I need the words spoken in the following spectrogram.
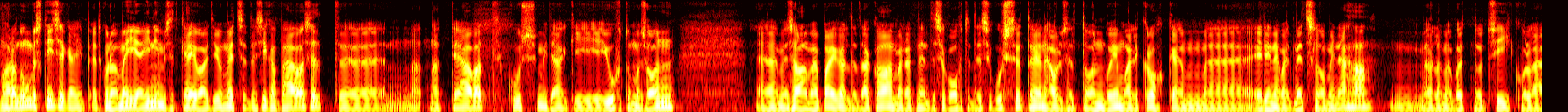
Ma arvan, umbes nii see käib, et kuna meie inimesed käivad ju metsades igapäevaselt, nad, nad teavad, kus midagi juhtumas on, me saame paigaldada kaamerad nendesse kohtadesse, kus tõenäoliselt on võimalik rohkem erinevaid metsloomi näha, me oleme võtnud sihikule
